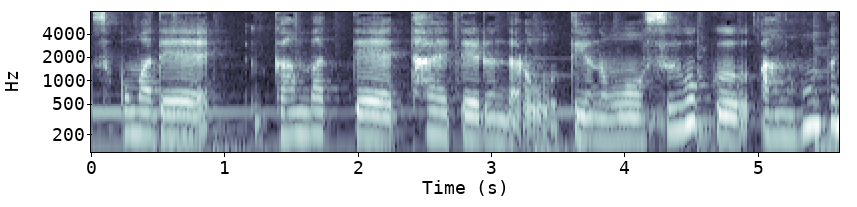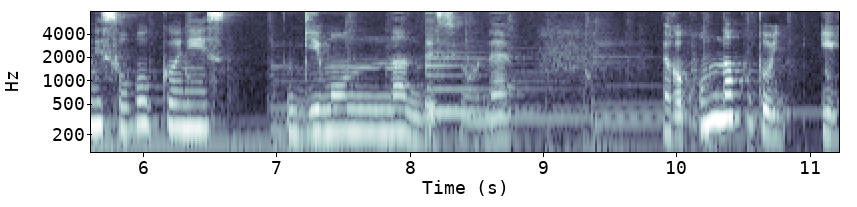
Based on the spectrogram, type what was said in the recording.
そこまで頑張って耐えてるんだろうっていうのをすごくあの本当に素朴に疑問なんですよね。なんかこんなこと言っ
